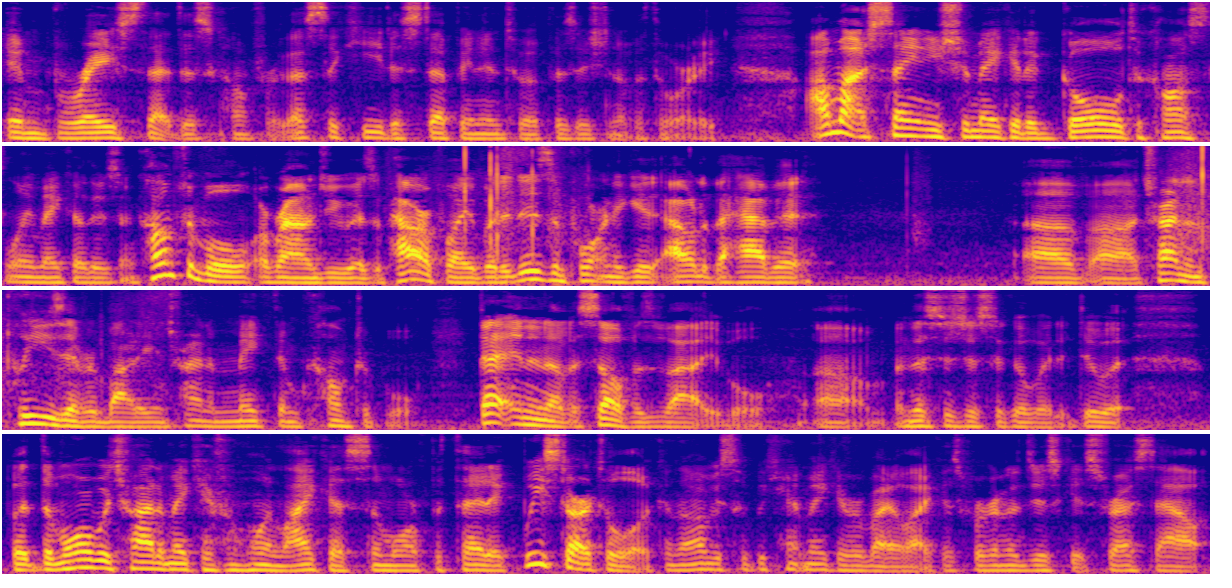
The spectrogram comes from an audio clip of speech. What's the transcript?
embrace that discomfort. That's the key to stepping into a position of authority. I'm not saying you should make it a goal to constantly make others uncomfortable around you as a power play, but it is important to get out of the habit of uh, trying to please everybody and trying to make them comfortable. That in and of itself is valuable, um, and this is just a good way to do it. But the more we try to make everyone like us, the more pathetic we start to look. And obviously, we can't make everybody like us. We're going to just get stressed out.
